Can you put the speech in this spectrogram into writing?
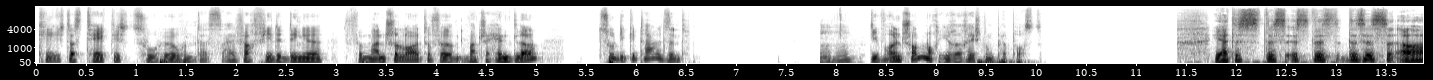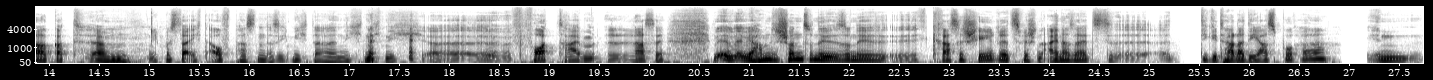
kriege ich das täglich zu hören, dass einfach viele Dinge für manche Leute, für manche Händler zu digital sind. Mhm. Die wollen schon noch ihre Rechnung per Post. Ja, das, das ist, das, das ist, oh Gott, ähm, ich muss da echt aufpassen, dass ich mich da nicht, nicht, nicht äh, forttreiben lasse. Wir, wir, haben schon so eine, so eine krasse Schere zwischen einerseits äh, digitaler Diaspora in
